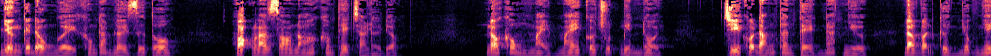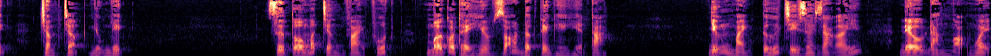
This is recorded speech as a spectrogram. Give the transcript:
Nhưng cái đầu người không đáp lời Dư Tô, hoặc là do nó không thể trả lời được. Nó không mảy may có chút biến đổi, chỉ có đám thân thể nát nhừ là vẫn cứ nhúc nhích, chậm chậm nhúc nhích. Sư Tô mất chừng vài phút mới có thể hiểu rõ được tình hình hiện tại. Những mảnh tứ chi rời rạc ấy đều đang ngọ nguậy,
